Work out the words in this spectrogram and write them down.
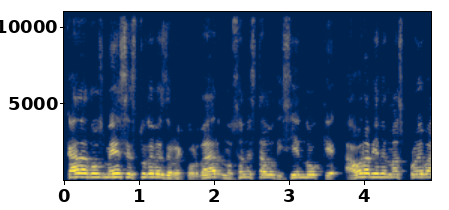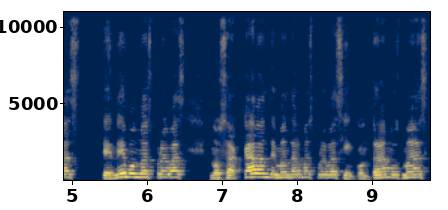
cada dos meses, tú debes de recordar, nos han estado diciendo que ahora vienen más pruebas, tenemos más pruebas, nos acaban de mandar más pruebas y encontramos más.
